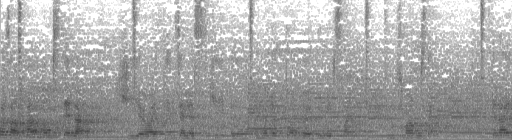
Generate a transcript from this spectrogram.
trois enfants, dont Stella, qui a été diagnostiquée au mois d'octobre 2005 d'une tumeur au cerveau. Stella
